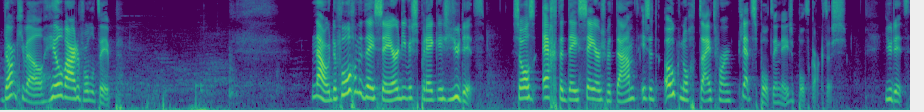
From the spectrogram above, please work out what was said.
Dankjewel, heel waardevolle tip. Nou, de volgende DC'er die we spreken is Judith. Zoals echte DC'ers betaamt, is het ook nog tijd voor een kletspot in deze podcactus. Judith,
